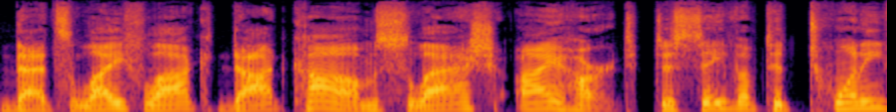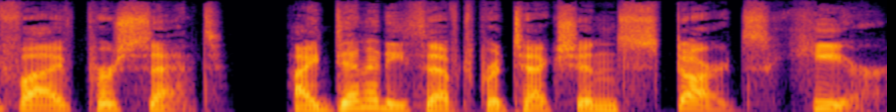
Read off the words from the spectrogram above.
That's lifelock.com slash iHeart to save up to 25%. Identity theft protection starts here.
